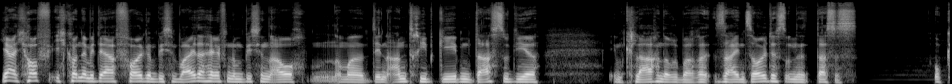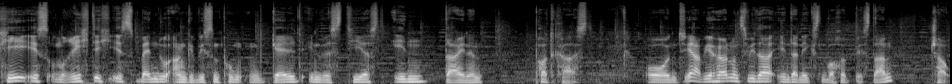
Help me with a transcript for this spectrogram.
Ja, ich hoffe, ich konnte mit der Folge ein bisschen weiterhelfen und ein bisschen auch nochmal den Antrieb geben, dass du dir im Klaren darüber sein solltest und dass es okay ist und richtig ist, wenn du an gewissen Punkten Geld investierst in deinen Podcast. Und ja, wir hören uns wieder in der nächsten Woche. Bis dann. Ciao.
